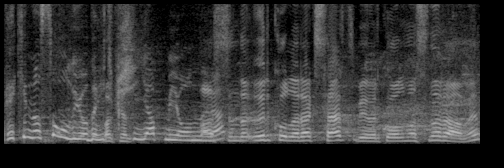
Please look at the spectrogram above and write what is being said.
Peki nasıl oluyor da hiçbir Bakın, şey yapmıyor onlara? Aslında ırk olarak sert bir ırk olmasına rağmen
